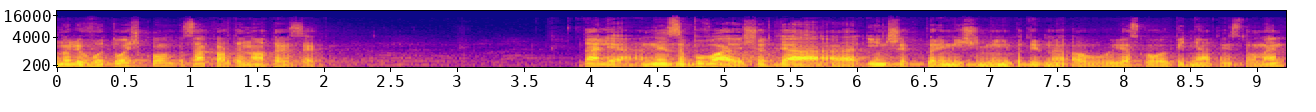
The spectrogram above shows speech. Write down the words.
нульову точку за координатою Z. Далі не забуваю, що для е, інших переміщень мені потрібно обов'язково підняти інструмент,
